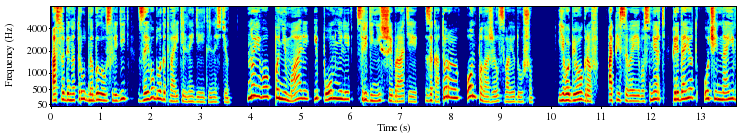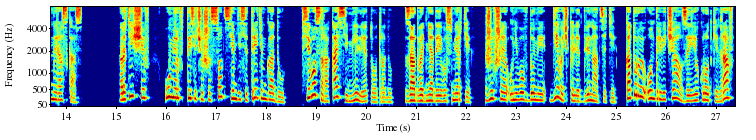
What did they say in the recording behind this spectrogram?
Особенно трудно было уследить за его благотворительной деятельностью но его понимали и помнили среди низшей братьи, за которую он положил свою душу. Его биограф, описывая его смерть, передает очень наивный рассказ. Ртищев умер в 1673 году, всего 47 лет от роду. За два дня до его смерти жившая у него в доме девочка лет 12, которую он привечал за ее кроткий нрав,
